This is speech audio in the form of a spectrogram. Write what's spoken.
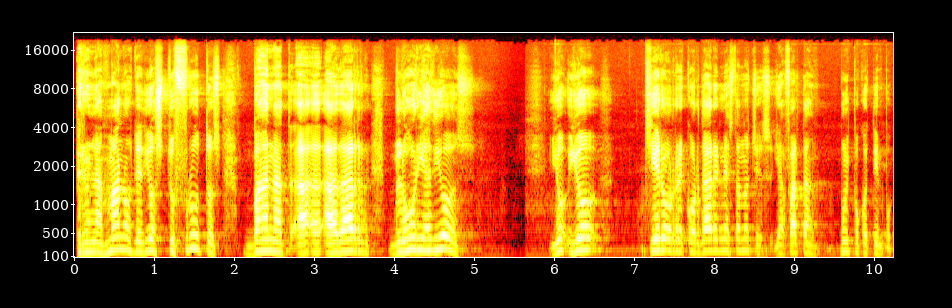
Pero en las manos de Dios tus frutos van a, dar gloria a Dios. Yo, yo quiero recordar en esta noche, ya faltan muy poco tiempo,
